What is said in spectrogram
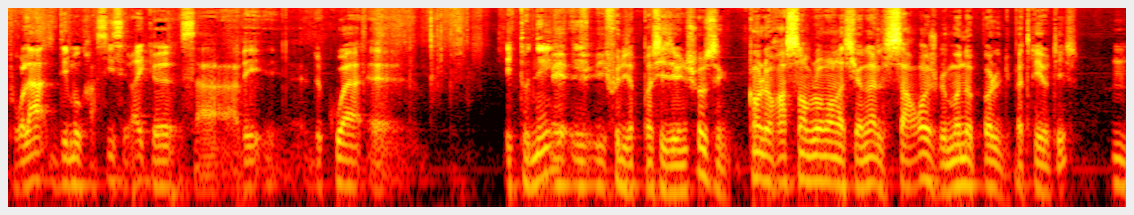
pour la démocratie. C'est vrai que ça avait de quoi euh, étonner. Il faut dire préciser une chose, c'est quand le Rassemblement national s'arroge le monopole du patriotisme, hmm.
